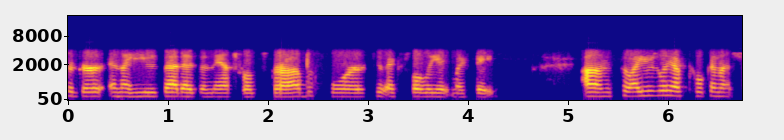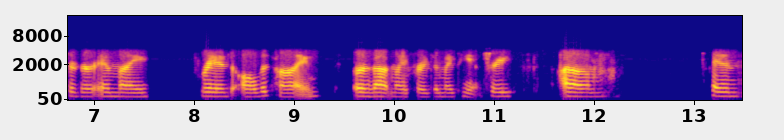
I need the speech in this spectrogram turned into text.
sugar, and I use that as a natural scrub for to exfoliate my face. Um, so I usually have coconut sugar in my fridge all the time or not my fridge in my pantry. Um, and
